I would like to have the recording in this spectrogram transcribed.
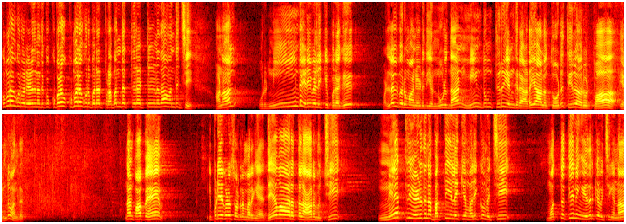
குமரகுருவர் எழுதினதுக்கு குமர குமரகுருபரர் பிரபந்த திரட்டுன்னு தான் வந்துச்சு. ஆனால் ஒரு நீண்ட இடைவெளிக்கு பிறகு வள்ளல் பெருமான் எழுதிய நூல்தான் மீண்டும் திரு என்கிற அடையாளத்தோடு திரு அருட்பா என்று வந்தது. நான் பார்ப்பேன். இப்படியே கூட சொல்கிற பாருங்க. தேவாரத்தில் ஆரம்பித்து நேற்று எழுதின பக்தி இலக்கியம் வரைக்கும் வச்சு மொத்தத்தையும் நீங்கள் எதிர்க்க வச்சிங்கன்னா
